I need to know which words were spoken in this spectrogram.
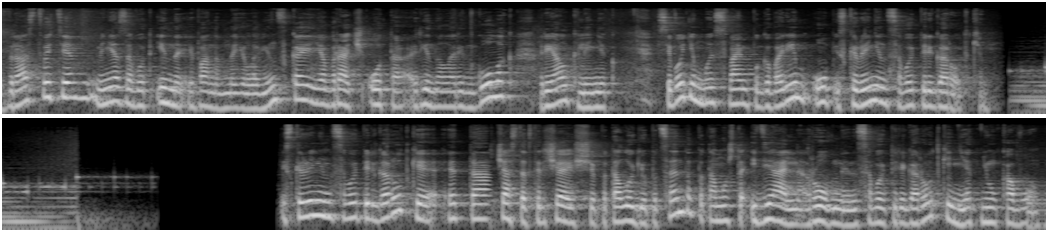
Здравствуйте, меня зовут Инна Ивановна Еловинская, я врач ото-риноларинголог Реал Клиник. Сегодня мы с вами поговорим об искривлении носовой перегородки. Искривление носовой перегородки – это часто встречающая патология у пациентов, потому что идеально ровной носовой перегородки нет ни у кого.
